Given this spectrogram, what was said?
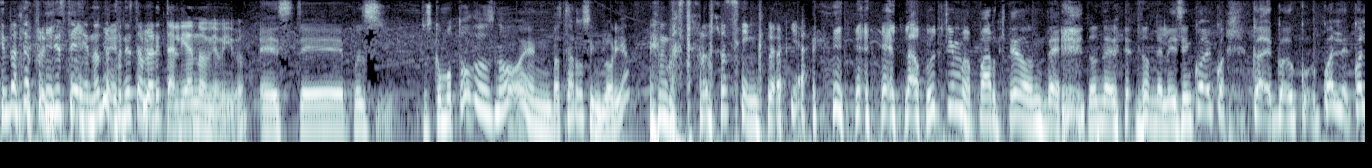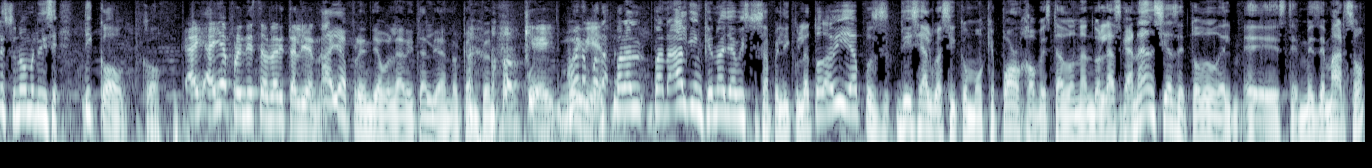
¿En dónde aprendiste, ¿en dónde aprendiste a hablar italiano, mi amigo? Este, pues pues como todos, ¿no? En Bastardo sin Gloria. En Bastardo sin Gloria. en la última parte donde, donde, donde le dicen, ¿cuál, cuál, cuál, es tu nombre? dice, Di Coco. Ahí, aprendiste a hablar italiano. Ahí aprendí a hablar italiano, campeón. ok, muy bueno, bien. Para, para, alguien que no haya visto esa película todavía, pues dice algo así como que Pornhub está donando las ganancias de todo el eh, este mes de marzo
